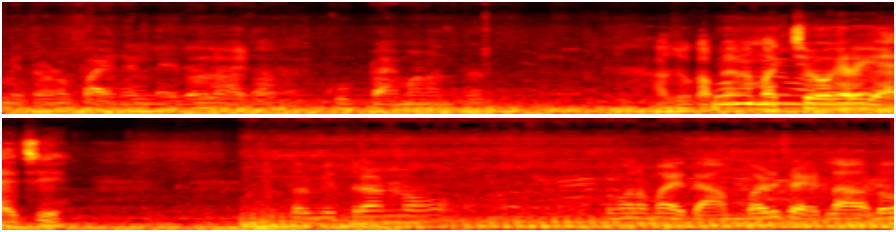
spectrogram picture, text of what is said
मित्रांनो फायनल निघालो आता खूप टायमानंतर. अजून आपल्याला मच्छी वगैरे घ्यायची. तर मित्रांनो तुम्हाला माहिती आहे आंबाडी साईडला आलो.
